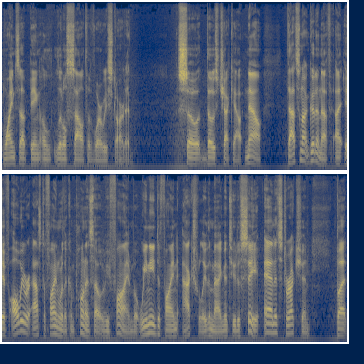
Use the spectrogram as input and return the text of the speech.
winds up being a little south of where we started. So those check out. Now, that's not good enough. Uh, if all we were asked to find were the components, that would be fine, but we need to find actually the magnitude of C and its direction. But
